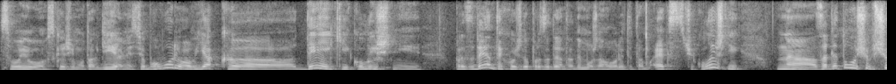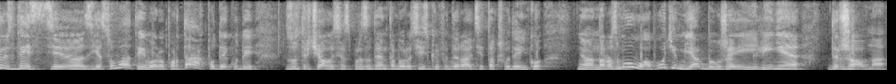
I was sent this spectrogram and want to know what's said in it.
свою, скажімо так, діяльність обговорював, як деякі колишні президенти, хоч до президента не можна говорити там екс чи колишній, задля того, щоб щось десь е, з'ясувати і в аеропортах подекуди зустрічалися з президентами Російської Федерації так швиденько е, на розмову, а потім якби вже і лінія державна,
